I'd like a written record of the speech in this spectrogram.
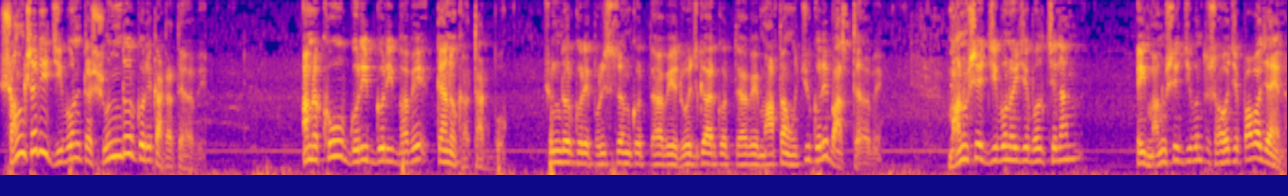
সংসারী জীবনটা সুন্দর করে কাটাতে হবে। আমরা খুব গরিব গরিবভাবে কেন থাকব? সুন্দর করে পরিশ্রম করতে হবে, রোজগার করতে হবে, মাথা উঁচু করে বাঁচতে হবে। মানুষের জীবন ওই যে বলছিলাম, এই মানুষের জীবন তো সহজে পাওয়া যায় না।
